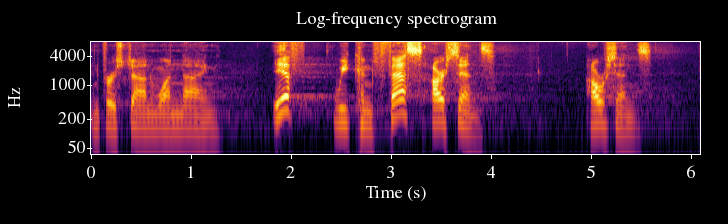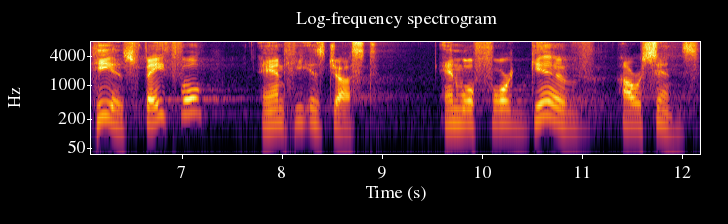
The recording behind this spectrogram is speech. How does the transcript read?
in 1 John 1 9. If we confess our sins, our sins, He is faithful and He is just and will forgive our sins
